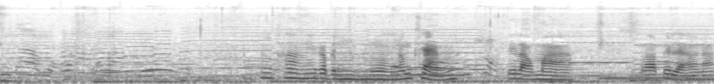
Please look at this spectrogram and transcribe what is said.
นี่ก็บอกว่าระวังลื่นข้างๆนี่ก็เป็นเมืองน้ำแข็งที่เรามารอบที่แล้วนะ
